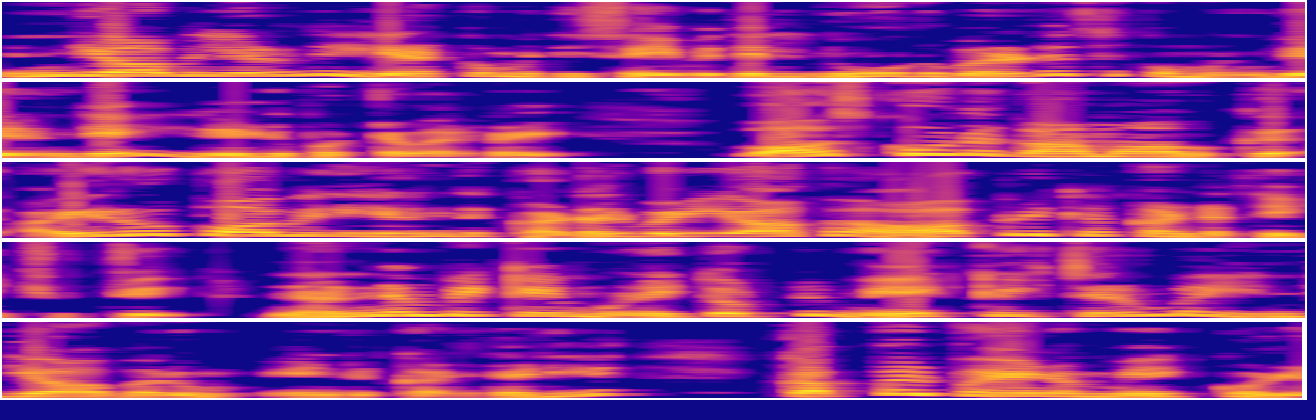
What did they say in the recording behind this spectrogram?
இந்தியாவிலிருந்து இறக்குமதி செய்வதில் நூறு வருடத்துக்கு முன்பிருந்தே ஈடுபட்டவர்கள். வாஸ்கோட காமாவுக்கு ஐரோப்பாவில் இருந்து கடல் வழியாக ஆப்பிரிக்க கண்டத்தை சுற்றி நன்னம்பிக்கை முனை தொட்டு மேற்கில் திரும்ப இந்தியா வரும் என்று கண்டறிய கப்பல் பயணம் மேற்கொள்ள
